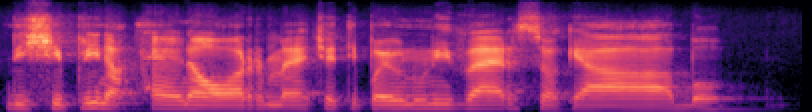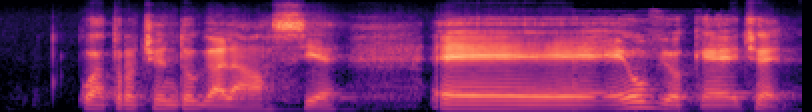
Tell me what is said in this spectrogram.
disciplina enorme, cioè tipo è un universo che ha boh, 400 galassie. E- è ovvio che cioè,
